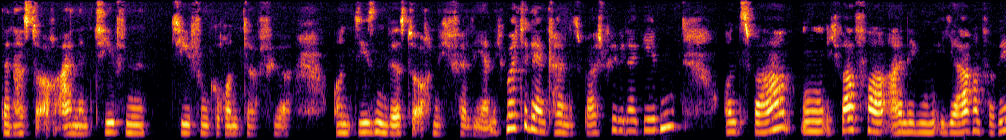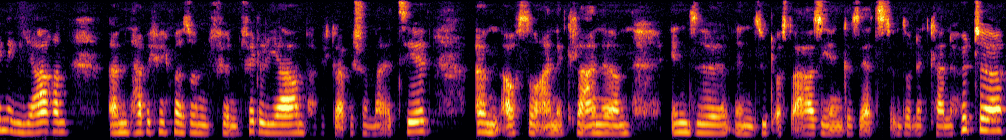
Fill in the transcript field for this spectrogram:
dann hast du auch einen tiefen, tiefen Grund dafür. Und diesen wirst du auch nicht verlieren. Ich möchte dir ein kleines Beispiel wiedergeben. Und zwar, hm, ich war vor einigen Jahren, vor wenigen Jahren, ähm, habe ich mich mal so für ein Vierteljahr, habe ich glaube ich schon mal erzählt, ähm, auf so eine kleine Insel in Südostasien gesetzt, in so eine kleine Hütte.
